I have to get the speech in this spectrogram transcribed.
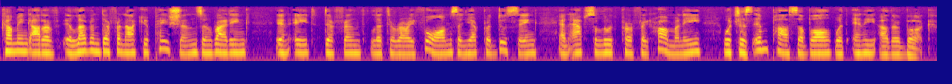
coming out of 11 different occupations and writing in eight different literary forms and yet producing an absolute perfect harmony which is impossible with any other book.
